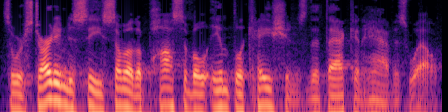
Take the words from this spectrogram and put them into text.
So we're starting to see some of the possible implications that that can have as well.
